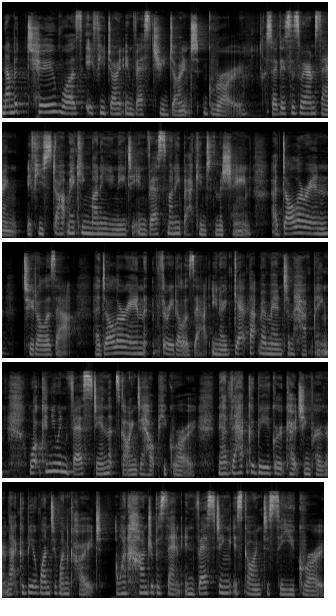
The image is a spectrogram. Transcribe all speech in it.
Number two was if you don't invest, you don't grow. So, this is where I'm saying if you start making money, you need to invest money back into the machine. A dollar in, $2 out. A dollar in, $3 out. You know, get that momentum happening. What can you invest in that's going to help you grow? Now, that could be a group coaching program, that could be a one to one coach. 100% investing is going to see you grow.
